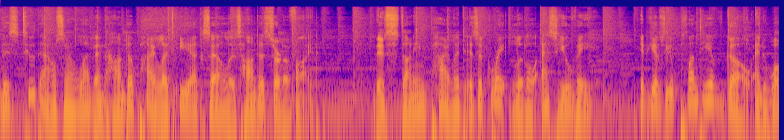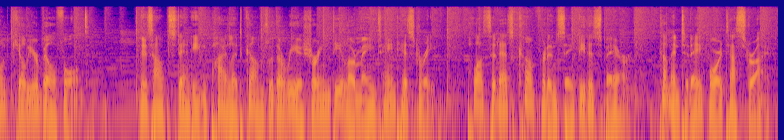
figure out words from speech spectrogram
This 2011 Honda Pilot EXL is Honda certified. This stunning Pilot is a great little SUV. It gives you plenty of go and won't kill your billfold. This outstanding Pilot comes with a reassuring dealer-maintained history. Plus, it has comfort and safety to spare. Come in today for a test drive.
